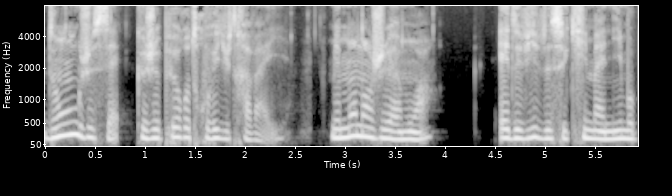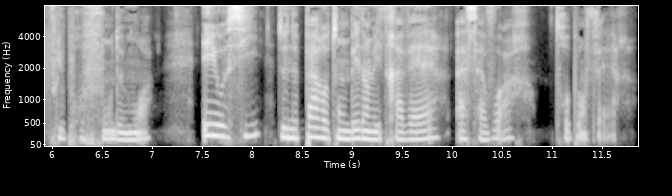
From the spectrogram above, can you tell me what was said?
Donc je sais que je peux retrouver du travail. Mais mon enjeu à moi est de vivre de ce qui m'anime au plus profond de moi et aussi de ne pas retomber dans mes travers, à savoir trop en faire.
